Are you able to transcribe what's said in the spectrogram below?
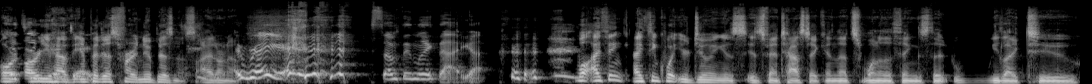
or or you have day. the impetus for a new business. I don't know. Right. Something like that, yeah. well, I think I think what you're doing is is fantastic and that's one of the things that we like to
